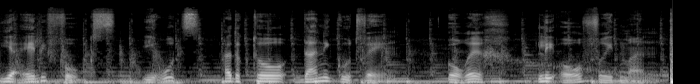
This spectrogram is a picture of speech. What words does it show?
יעלי פוקס, ייעוץ הדוקטור דני גוטווין, עורך ליאור פרידמן.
